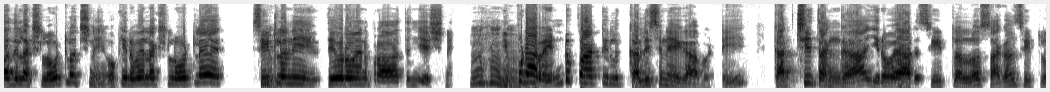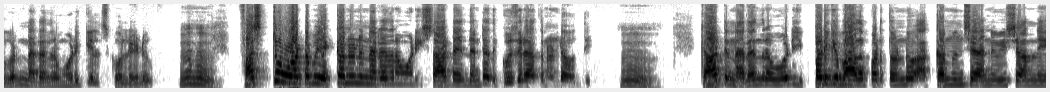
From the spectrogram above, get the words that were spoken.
పది లక్షల ఓట్లు వచ్చినాయి. ఒక ఇరవై లక్షల ఓట్లే సీట్లని తీవ్రమైన ప్రభావితం చేసినాయి. ఇప్పుడు ఆ రెండు పార్టీలు కలిసినాయి కాబట్టి ఖచ్చితంగా ఇరవై ఆరు సీట్లలో సగం సీట్లు కూడా నరేంద్ర మోడీ గెలుచుకోలేడు. ఫస్ట్ ఓటమి ఎక్కడి నుండి నరేంద్ర మోడీ స్టార్ట్ అయిందంటే అది గుజరాత్ నుండి అవుద్ది. కాబట్టి నరేంద్ర మోడీ ఇప్పటికీ బాధపడుతుండు అక్కడి నుంచే అన్ని విషయాల్ని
